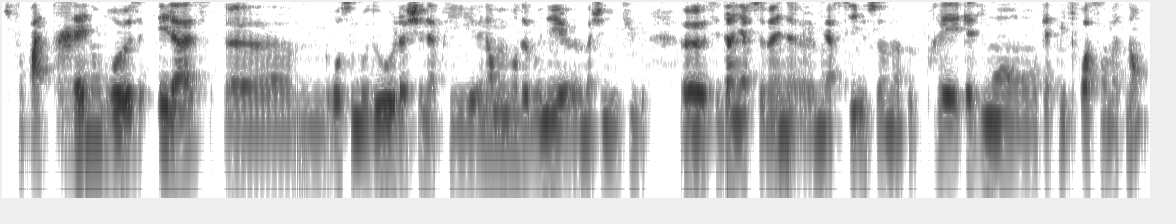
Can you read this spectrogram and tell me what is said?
qui ne sont pas très nombreuses, hélas. Euh, grosso modo, la chaîne a pris énormément d'abonnés, ma chaîne YouTube, ces dernières semaines. merci, nous sommes à peu près quasiment en 4300 maintenant.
